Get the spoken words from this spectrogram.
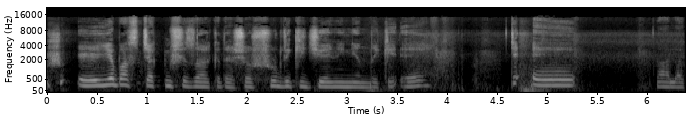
Şu E'ye basacakmışız arkadaşlar. Şuradaki C'nin yanındaki E. C E. Ne alaka?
